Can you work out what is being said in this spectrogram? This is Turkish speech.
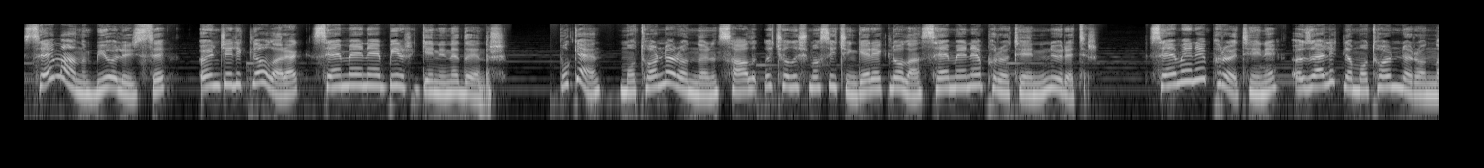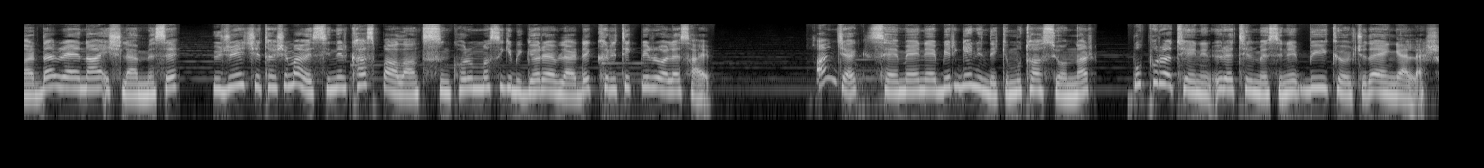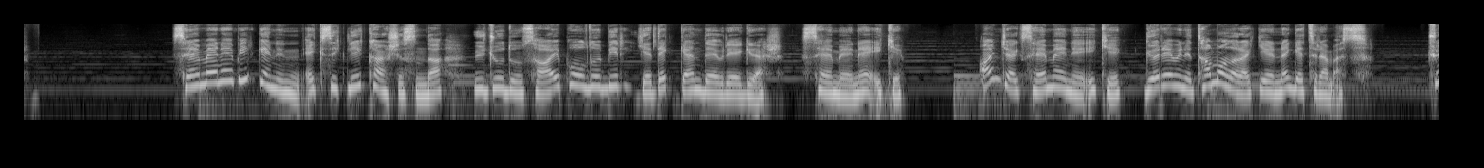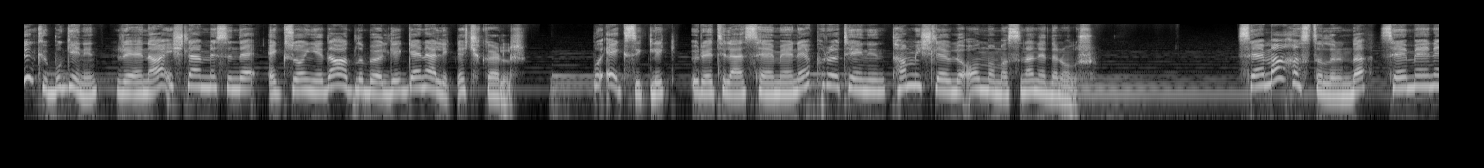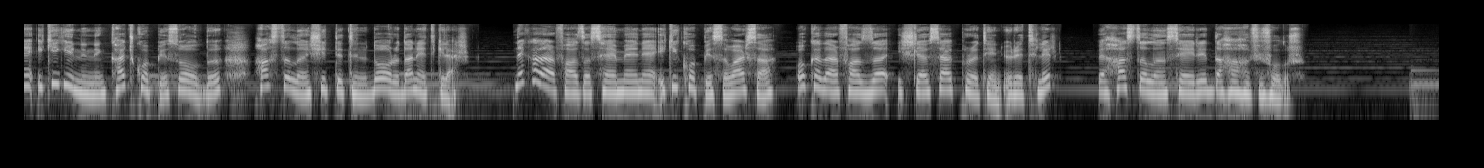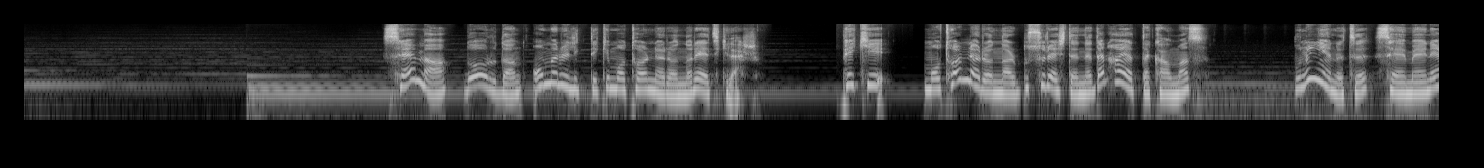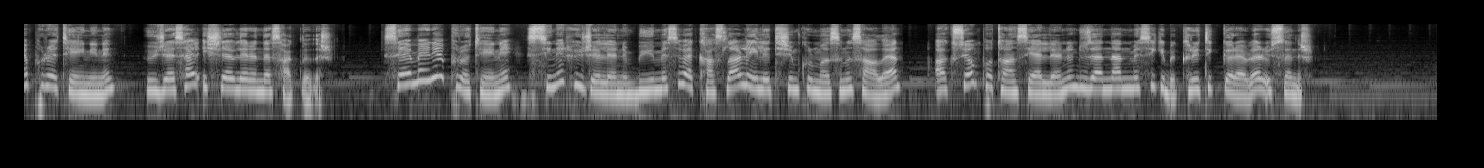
SMA'nın biyolojisi öncelikli olarak SMN1 genine dayanır. Bu gen, motor nöronların sağlıklı çalışması için gerekli olan SMN proteinini üretir. SMN proteini özellikle motor nöronlarda RNA işlenmesi, hücre içi taşıma ve sinir kas bağlantısının korunması gibi görevlerde kritik bir role sahip. Ancak SMN1 genindeki mutasyonlar bu proteinin üretilmesini büyük ölçüde engeller. SMN1 geninin eksikliği karşısında vücudun sahip olduğu bir yedek gen devreye girer. SMN2. Ancak SMN2 görevini tam olarak yerine getiremez. Çünkü bu genin RNA işlenmesinde ekson 7 adlı bölge genellikle çıkarılır. Bu eksiklik üretilen SMN proteinin tam işlevli olmamasına neden olur. SMA hastalarında SMN2 geninin kaç kopyası olduğu hastalığın şiddetini doğrudan etkiler. Ne kadar fazla SMN2 kopyası varsa o kadar fazla işlevsel protein üretilir ve hastalığın seyri daha hafif olur. SMA doğrudan omurilikteki motor nöronları etkiler. Peki motor nöronlar bu süreçte neden hayatta kalmaz? Bunun yanıtı SMN proteininin hücresel işlevlerinde saklıdır. SMN proteini sinir hücrelerinin büyümesi ve kaslarla iletişim kurmasını sağlayan aksiyon potansiyellerinin düzenlenmesi gibi kritik görevler üstlenir.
